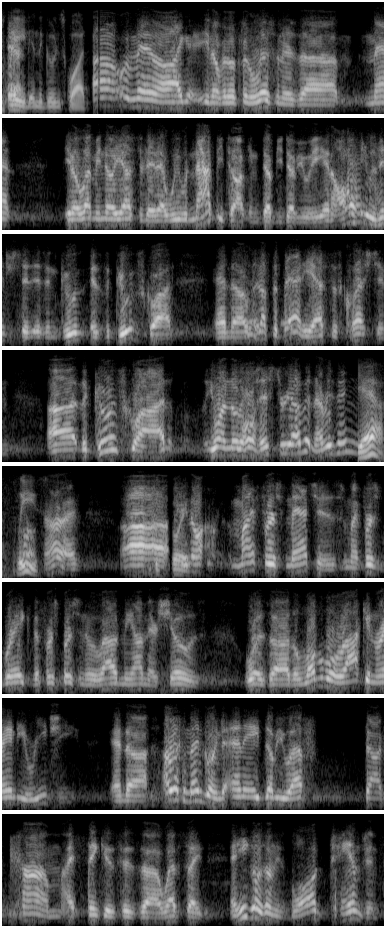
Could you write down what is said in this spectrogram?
played in the Goon Squad. Oh man, well, I you know for the for the listeners, uh, Matt, you know, let me know yesterday that we would not be talking WWE, and all he was interested is in Goon is the Goon Squad, and uh, right off the bat he asked this question: uh, the Goon Squad. You want to know the whole history of it and everything? Yeah, please. All right. Uh, you know, my first matches, my first break, the first person who allowed me on their shows was uh, the lovable Rockin' Randy Ricci. And uh, I recommend going to nawf.com, I think is his uh, website. And he goes on these blog tangents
